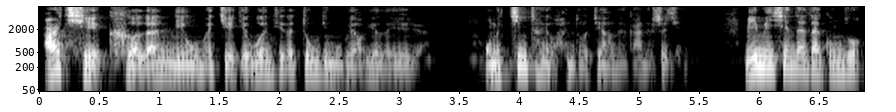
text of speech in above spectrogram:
而且可能离我们解决问题的终极目标越来越远。我们经常有很多这样的干的事情，明明现在在工作，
